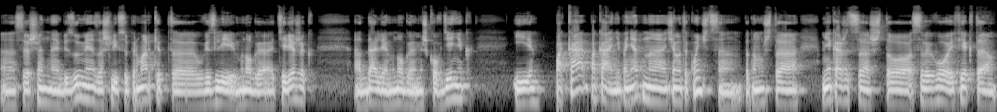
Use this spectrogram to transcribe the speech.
Э, совершенное безумие. Зашли в супермаркет, э, увезли много тележек, отдали много мешков денег. И Пока, пока непонятно, чем это кончится, потому что мне кажется, что своего эффекта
